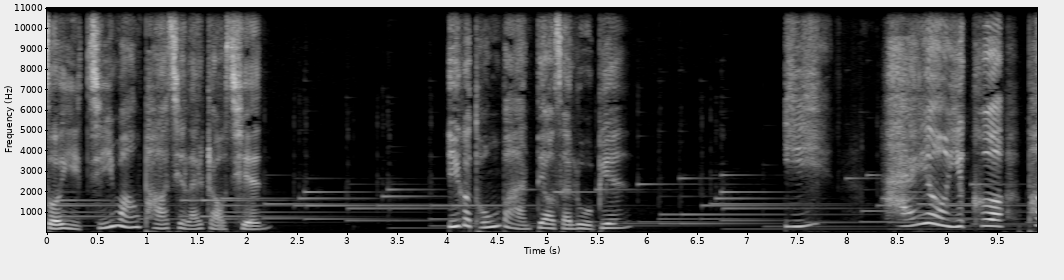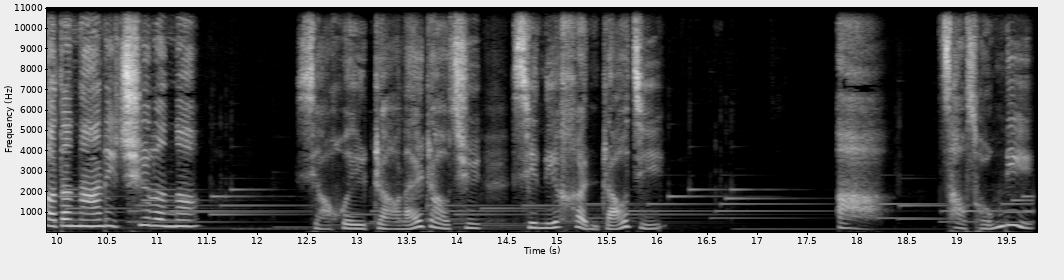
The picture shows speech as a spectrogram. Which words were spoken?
所以急忙爬起来找钱。一个铜板掉在路边，咦，还有一个跑到哪里去了呢？小慧找来找去，心里很着急。啊，草丛里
